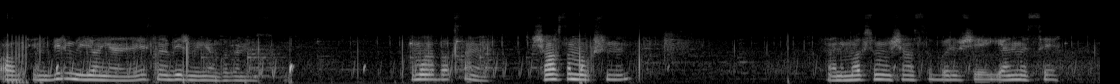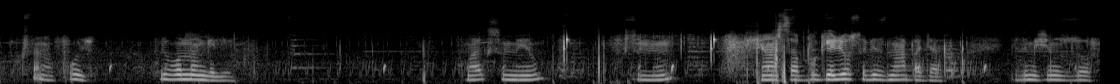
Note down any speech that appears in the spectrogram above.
Alt yani 1 milyon yani resmen 1 milyon kazanıyoruz. Ama baksana şansla maksimum yani maksimum şansı böyle bir şey gelmesi baksana full full bundan geliyor. Maksimum maksimum şansa bu geliyorsa biz ne yapacağız? Bizim işimiz zor.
